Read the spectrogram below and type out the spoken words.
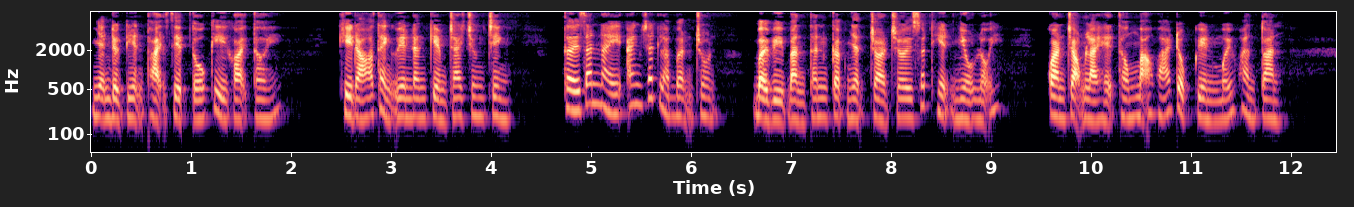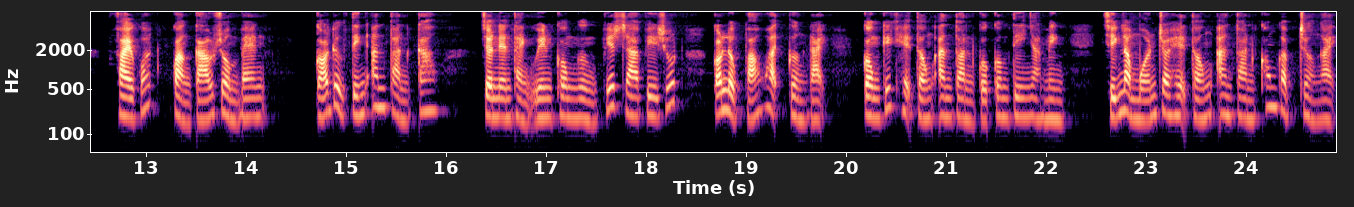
Nhận được điện thoại Diệp Tố Kỳ gọi tới. Khi đó Thành Uyên đang kiểm tra chương trình. Thời gian này anh rất là bận rộn bởi vì bản thân cập nhật trò chơi xuất hiện nhiều lỗi. Quan trọng là hệ thống mã hóa độc quyền mới hoàn toàn. Firewatch quảng cáo rồm beng có được tính an toàn cao, cho nên Thành Uyên không ngừng viết ra virus có lực phá hoại cường đại, công kích hệ thống an toàn của công ty nhà mình, chính là muốn cho hệ thống an toàn không gặp trở ngại.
